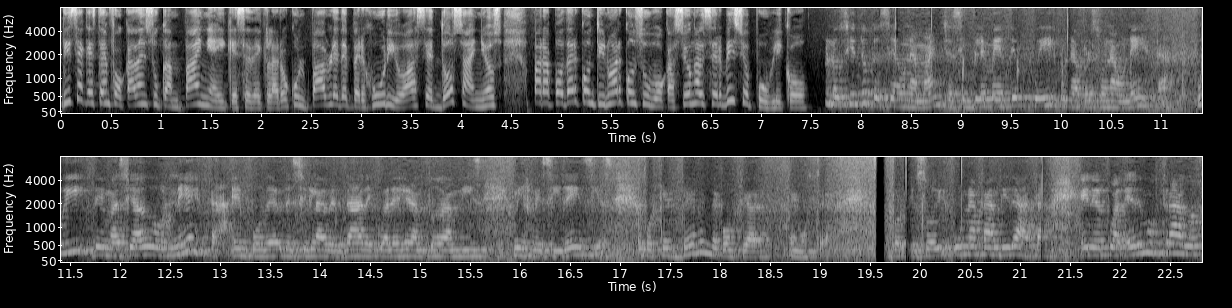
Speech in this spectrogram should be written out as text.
Dice que está enfocada en su campaña y que se declaró culpable de perjurio hace dos años para poder continuar con su vocación al servicio público. No siento que sea una mancha, simplemente fui una persona honesta. Fui demasiado honesta en poder decir la verdad de cuáles eran todas mis mis residencias. Porque deben de confiar en usted porque soy una candidata en el cual he demostrado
